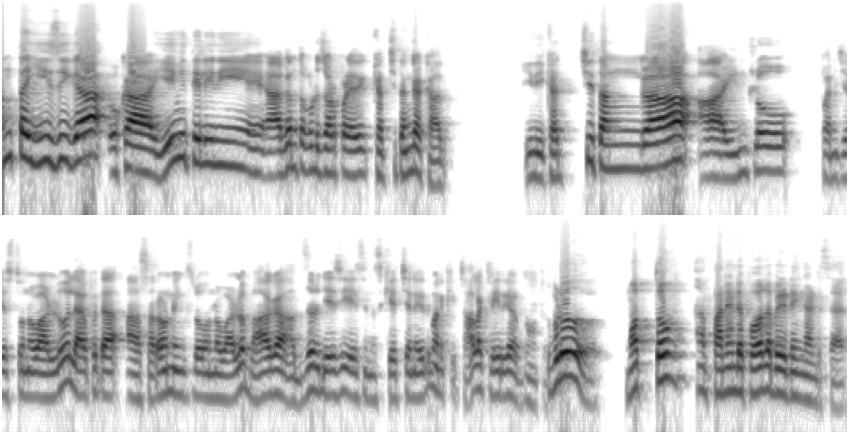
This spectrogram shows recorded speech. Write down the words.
అంత ఈజీగా ఒక ఏమీ తెలియని అగంతకుడు జొరపడేది ఖచ్చితంగా కాదు. ఇది ఖచ్చితంగా ఆ ఇంట్లో పనిచేస్తున్న వాళ్ళు లేకపోతే ఆ సరౌండింగ్స్లో ఉన్న వాళ్ళు బాగా అబ్జర్వ్ చేసి వేసిన స్కెచ్ అనేది మనకి చాలా క్లియర్గా అర్థమవుతుంది. ఇప్పుడు మొత్తం పన్నెండు ఫ్లోర్ల బిల్డింగ్ అంట సార్.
